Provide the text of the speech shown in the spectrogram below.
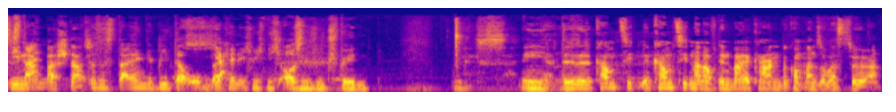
Die ist dein, Nachbarstadt. Das ist dein Gebiet da oben. Da Ja. kenne ich mich nicht aus in Südschweden. Ja, kaum, zieht, kaum zieht man auf den Balkan, bekommt man sowas zu hören.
